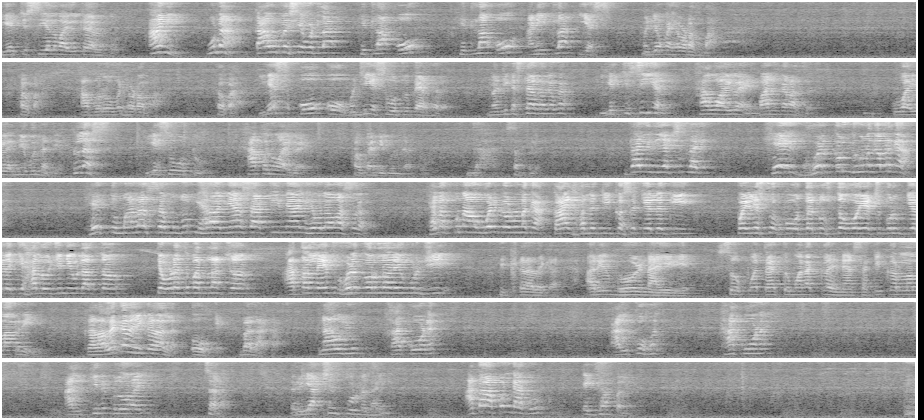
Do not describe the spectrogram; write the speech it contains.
एच सीएल वायू तयार होतो. आणि पुन्हा का उरलं शेवटला? इथला ओ इथला ओ आणि इथला एस. म्हणजे का एवढाच भाग हो का हा बरोबर एवढा भाग हो का एस ओ ओ म्हणजे एस ओ टू तयार झालं. म्हणजे कसं तयार झालं का एच सी एल हा वायू आहे बांधकराचं वायू आहे निघून जाते. प्लस एस ओ टू हा पण वायू आहे. हो का? निघून जातो. झालं. संपलं. झाली रिॲक्शन झाली. हे घोळ करून घेऊ नका बरं का. हे तुम्हाला समजून घेण्यासाठी मी घेवला असं ह्याला पुन्हा अवघड करू नका. काय झालं की कसं केलं की पहिले सोपं होतं नुसतं वयाची ग्रुप केलं की हा लोजी निव लागतं तेवढंच बदलाचं आता लेच घोळ करू लागले गुरुजी. कळालं का? अरे घोळ नाही रे. सोपंच आहे तुम्हाला कळण्यासाठी करलेला रे. कळालं का नाही कळालं? ओके बघा का नाव लिहू. हा कोण आहे? अल्कोहोल. हा कोण आहे? Alkene chloride. चला. रिॲक्शन पूर्ण झाली. आता आपण काय करू? एक्झाम्पल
